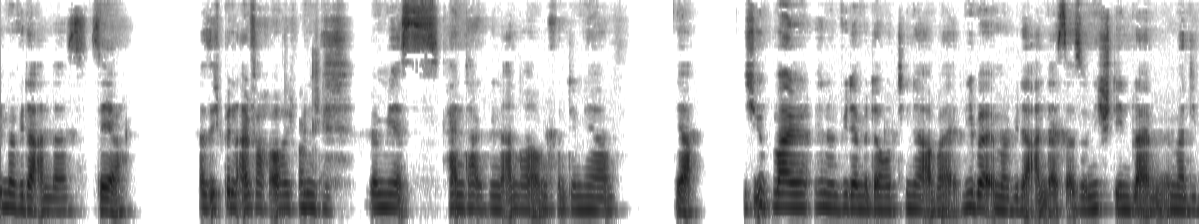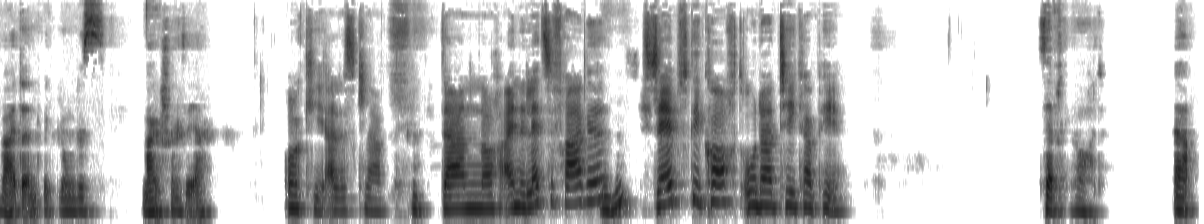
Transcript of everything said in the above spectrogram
immer wieder anders, sehr. Also ich bin einfach auch, ich bin, okay. bei mir ist kein Tag wie ein anderer und von dem her, ja, ich übe mal hin und wieder mit der Routine, aber lieber immer wieder anders. Also nicht stehen bleiben, immer die Weiterentwicklung, das mag ich schon sehr. Okay, alles klar. Dann noch eine letzte Frage. Mhm. Selbst gekocht oder TKP? Selbst gekocht. Ja.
